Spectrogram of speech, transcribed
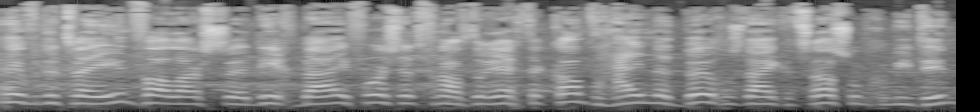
Een van de twee invallers uh, dichtbij. Voorzet vanaf de rechterkant. Hij met Beugelsdijk het strafschopgebied in.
